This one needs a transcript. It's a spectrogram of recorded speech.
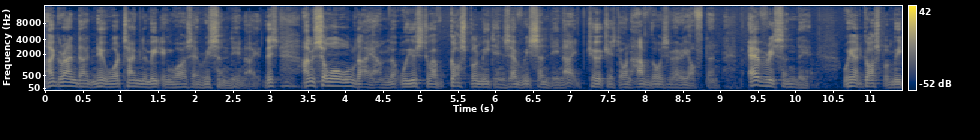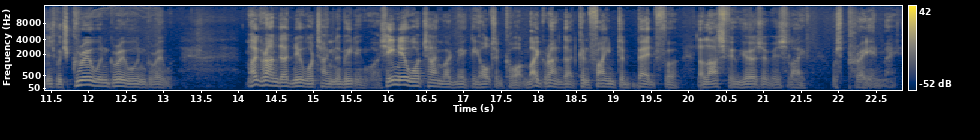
my granddad knew what time the meeting was every Sunday night. This, I'm so old I am that we used to have gospel meetings every Sunday night. Churches don't have those very often. Every Sunday we had gospel meetings which grew and grew and grew. My granddad knew what time the meeting was. He knew what time I'd make the altar call. My granddad, confined to bed for the last few years of his life, was praying, mate.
